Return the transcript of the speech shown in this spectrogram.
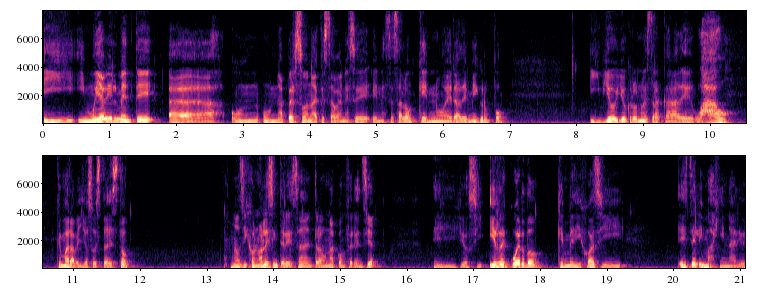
Y, y muy hábilmente ah, un- una persona que estaba en ese, en ese salón que no era de mi grupo y vio yo creo nuestra cara de wow, qué maravilloso está esto. Nos dijo, ¿no les interesa entrar a una conferencia? Y yo sí. Y recuerdo que me dijo así, es del imaginario.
